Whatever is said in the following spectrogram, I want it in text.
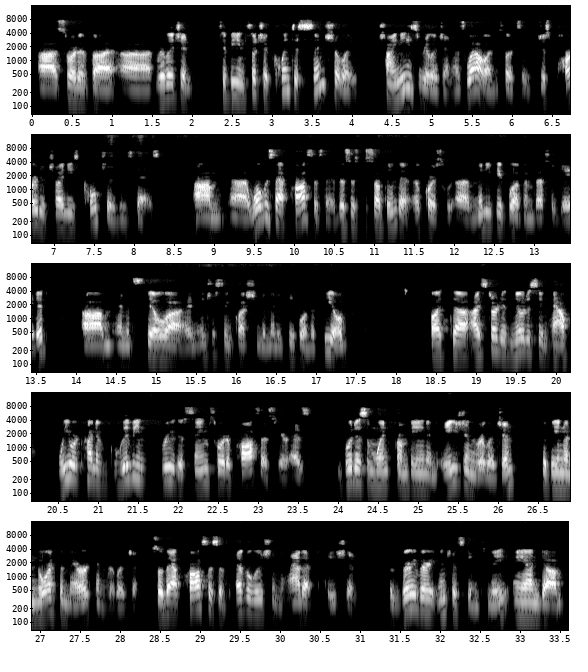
uh, sort of uh, uh, religion to being such a quintessentially Chinese religion as well? And so it's just part of Chinese culture these days. Um, uh, what was that process there? This is something that, of course, uh, many people have investigated. um, and it's still an interesting question to many people in the field. But I started noticing how we were kind of living through the same sort of process here as Buddhism went from being an Asian religion to being a North American religion. So that process of evolution and adaptation was very, very interesting to me. And, um,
